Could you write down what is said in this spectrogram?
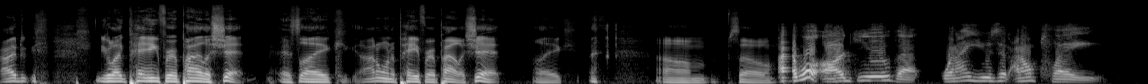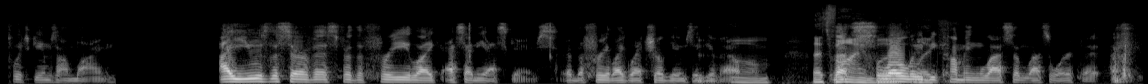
I you're like paying for a pile of shit. It's like I don't want to pay for a pile of shit. Like um so I will argue that when I use it, I don't play Switch games online. I use the service for the free like SNES games or the free like retro games they give out. um that's That's fine. slowly but, like, becoming less and less worth it.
